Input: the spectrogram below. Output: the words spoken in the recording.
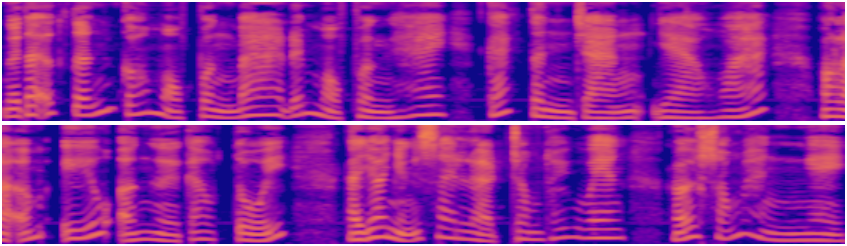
Người ta ước tính có 1 phần 3 đến 1 phần 2 các tình trạng già hóa hoặc là ốm yếu ở người cao tuổi là do những sai lệch trong thói quen, lối sống hàng ngày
